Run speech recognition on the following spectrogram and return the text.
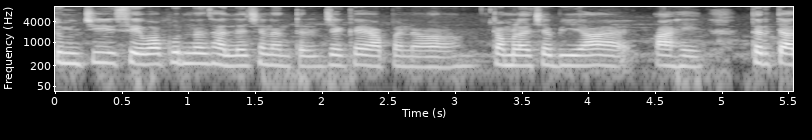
तुमची सेवा पूर्ण झाल्याच्यानंतर जे काही आपण कमळाच्या बिया आहे तर त्या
